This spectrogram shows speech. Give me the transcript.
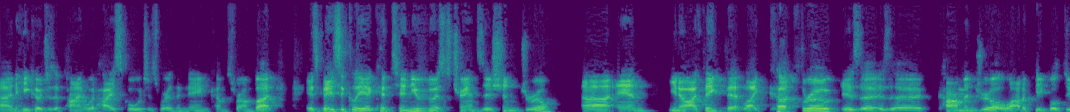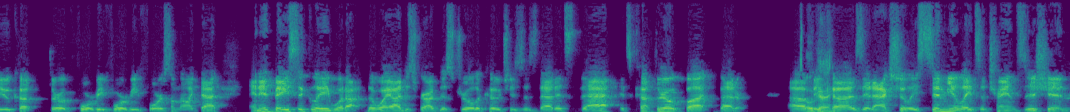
uh, and he coaches at Pinewood High School, which is where the name comes from. But it's basically a continuous transition drill. Uh, and you know, I think that like cutthroat is a is a common drill. A lot of people do cutthroat four v four v four something like that. And it basically what I, the way I describe this drill to coaches is that it's that it's cutthroat but better uh, Okay. because it actually simulates a transition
